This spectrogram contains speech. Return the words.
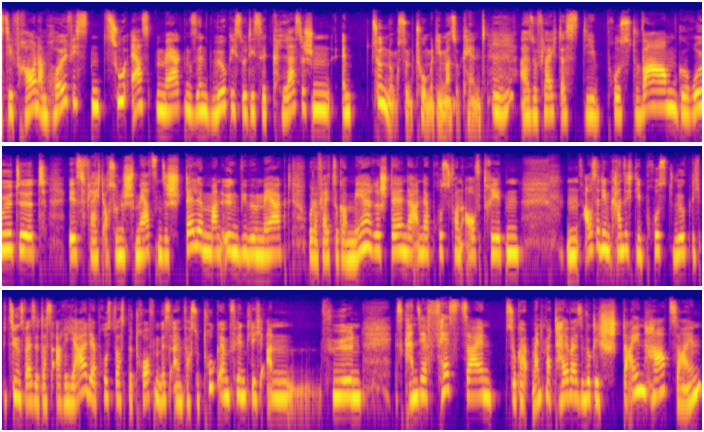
Was die Frauen am häufigsten zuerst bemerken, sind wirklich so diese klassischen Entzündungssymptome, die man so kennt. Mhm. Also vielleicht, dass die Brust warm, gerötet ist, vielleicht auch so eine schmerzende Stelle man irgendwie bemerkt oder vielleicht sogar mehrere Stellen da an der Brust von auftreten. Mhm. Außerdem kann sich die Brust wirklich, beziehungsweise das Areal der Brust, was betroffen ist, einfach so druckempfindlich anfühlen. Es kann sehr fest sein, sogar manchmal teilweise wirklich steinhart sein.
